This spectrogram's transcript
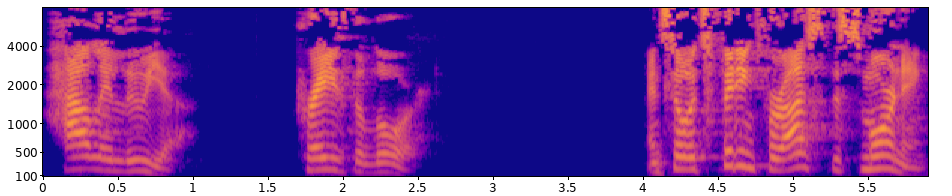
Hallelujah. Praise the Lord. And so it's fitting for us this morning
